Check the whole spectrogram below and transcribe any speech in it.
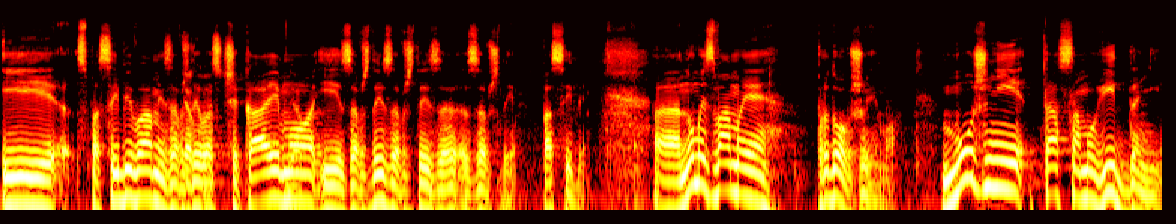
І спасибі вам, і завжди Дякую. вас чекаємо. І завжди, завжди, завжди. Спасибі. Е, ну, ми з вами продовжуємо. Мужні та самовіддані.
